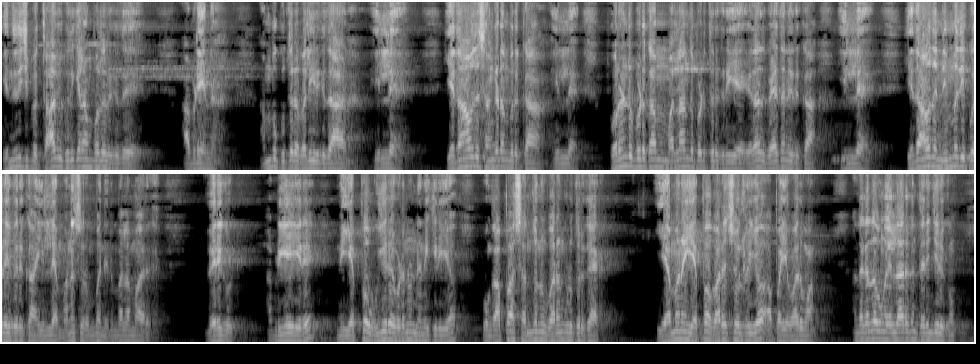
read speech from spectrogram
எந்திரிச்சு இப்ப தாவி குதிக்கலாம் போல இருக்குது. அப்படின்னா அம்பு குத்துற வலி இருக்குதா? இல்ல. ஏதாவது சங்கடம் இருக்கா? இல்ல. புரண்டு படுக்காம மல்லாந்து படுத்திருக்கிறியே. ஏதாவது வேதனை இருக்கா? இல்ல. ஏதாவது நிம்மதி குறைவு இருக்கா? இல்ல. மனசு ரொம்ப நிர்மலமா இருக்கு. வெரி குட் அப்படியே இரு. நீ எப்ப உயிரை விடணும்னு நினைக்கிறியோ உங்க அப்பா சந்தனு வரம் கொடுத்துருக்காரு. யமனை எப்ப வர சொல்றியோ அப்ப வருவான். அந்த கதை உங்க எல்லாருக்கும் தெரிஞ்சிருக்கும்.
